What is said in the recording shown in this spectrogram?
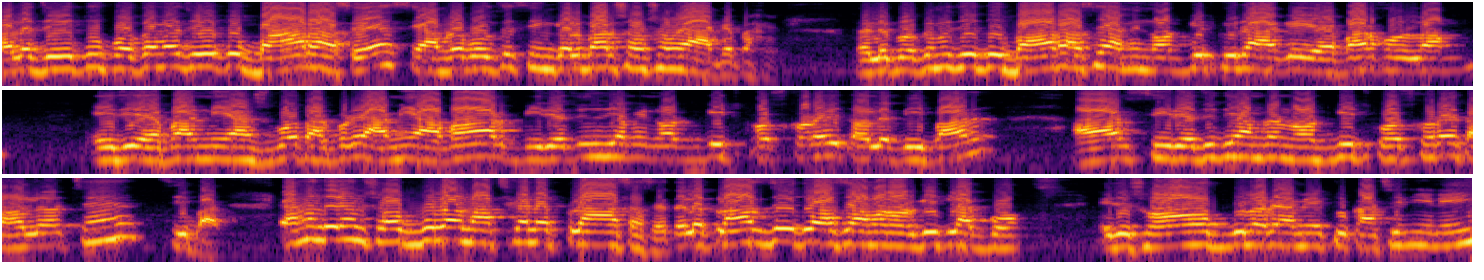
তাহলে যেহেতু প্রথমে যেহেতু বার আছে, সে আমরা বলছি সিঙ্গেল বার সবসময় আগে থাকে। তাহলে প্রথমে যেহেতু বার আছে, আমি নট গেট করে আগে এবার করলাম। এই যে এবার নিয়ে আসব, তারপরে আমি আবার বি রে যদি আমি নট গেট ক্রস করাই, তাহলে বি বার আর সি রে যদি আমরা নট গেট ক্রস করাই, তাহলে হচ্ছে সি বার এখন দেখেন সবগুলোর মাঝখানে প্লাস আছে। তাহলে প্লাস যেহেতু আছে, আমার অর গেট লাগবো। এই যে সবগুলারে আমি একটু কাছে নিয়ে নেই।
